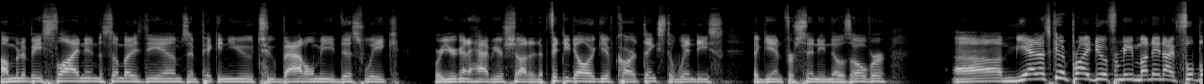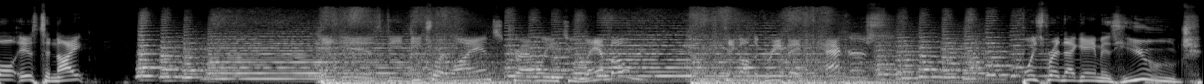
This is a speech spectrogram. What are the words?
I'm going to be sliding into somebody's DMs and picking you to battle me this week where you're going to have your shot at a $50 gift card. Thanks to Wendy's again for sending those over. Um, yeah, that's going to probably do it for me. Monday Night Football is tonight. It is the Detroit Lions traveling to Lambeau to take on the Green Bay Packers. Point spread in that game is huge.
